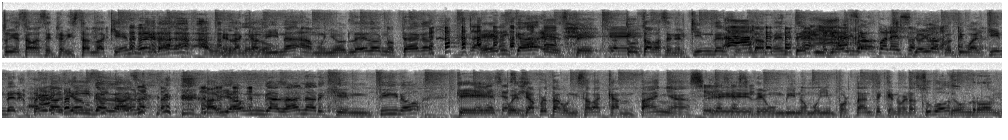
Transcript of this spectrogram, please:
tú ya estabas entrevistando a quién, ¿era? A Muñoz en la Ledo. cabina, a Muñoz Ledo, no te hagas. Erika, este, tú estabas en el kinder seguramente, y yo iba, por eso. yo iba contigo al kinder, pero Ay, había sí, un sí, galán, había un galán argentino Que pues así. ya protagonizaba campañas Sí, eh, de un vino muy importante que no era su voz. De un ron.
